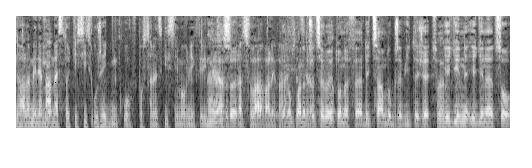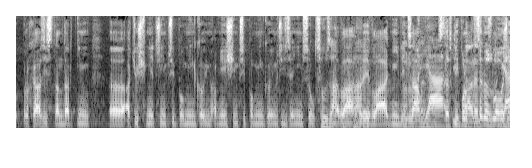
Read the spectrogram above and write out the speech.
No ale my nemáme 100 tisíc úředníků v poslanecké sněmovně, který by ne, to zpracovávali. Pane jenom, předsedo. pane předsedo, je to nefér. Teď sám dobře víte, že jedin, jediné, co prochází standardním, eh, ať už vnitřním připomínkovým a vnějším připomínkovým řízením, jsou, jsou návrhy vládní. Teď no, sám já, jste v té politice dost dlouho, že,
